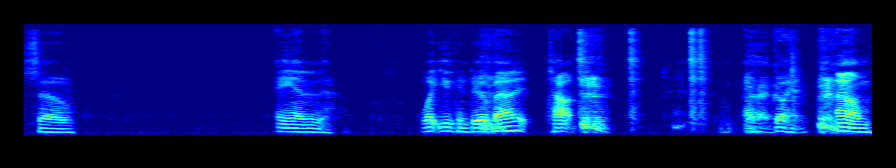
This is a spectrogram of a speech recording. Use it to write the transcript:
So, and what you can do about it, talk. To, oh, go ahead. Um,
